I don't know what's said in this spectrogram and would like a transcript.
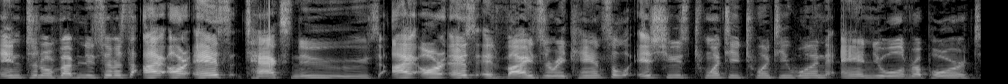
Internal Revenue Service IRS tax news. IRS Advisory Council issues 2021 annual report.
